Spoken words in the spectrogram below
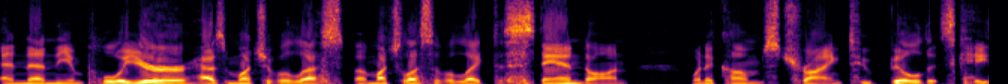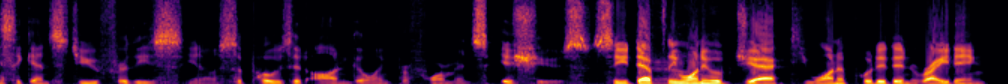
and then the employer has much of a less, uh, much less of a leg to stand on when it comes trying to build its case against you for these, you know, supposed ongoing performance issues. So you definitely yeah. want to object. You want to put it in writing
